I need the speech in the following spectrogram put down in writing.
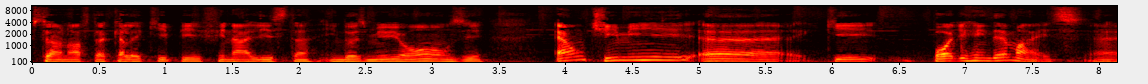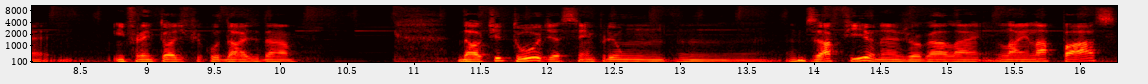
o daquela equipe finalista em 2011. É um time é, que pode render mais. É, enfrentou a dificuldade da, da altitude, é sempre um, um, um, desafio, né? Jogar lá, lá em La Paz.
